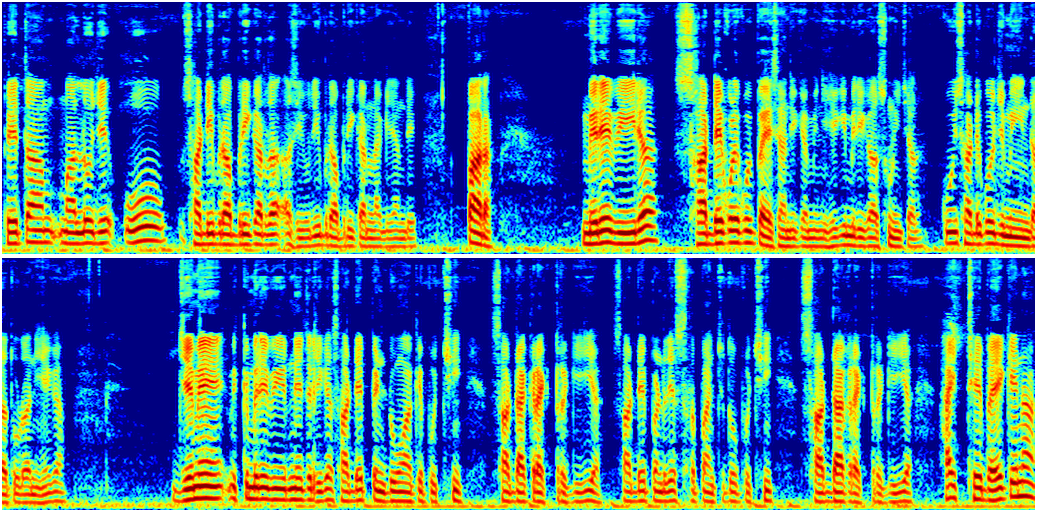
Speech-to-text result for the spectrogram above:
ਫਿਰ ਤਾਂ ਮੰਨ ਲਓ ਜੇ ਉਹ ਸਾਡੀ ਬਰਾਬਰੀ ਕਰਦਾ, ਅਸੀਂ ਉਹਦੀ ਬਰਾਬਰੀ ਕਰਨ ਲੱਗ ਜਾਂਦੇ। ਪਰ ਮੇਰੇ ਵੀਰ, ਸਾਡੇ ਕੋਲੇ ਕੋਈ ਪੈਸਿਆਂ ਦੀ ਕਮੀ ਨਹੀਂ ਹੈਗੀ, ਮੇਰੀ ਗੱਲ ਸੁਣੀ ਚੱਲ। ਕੋਈ ਸਾਡੇ ਕੋਲ ਜ਼ਮੀਨ ਦਾ ਤੋੜਾ ਨਹੀਂ ਹੈਗਾ। ਜਿਵੇਂ ਇੱਕ ਮੇਰੇ ਵੀਰ ਨੇ ਤੇ ਸੀਗਾ ਸਾਡੇ ਪਿੰਡੋਂ ਆ ਕੇ ਪੁੱਛੀ, ਸਾਡਾ ਕਰੈਕਟਰ ਕੀ ਆ? ਸਾਡੇ ਪਿੰਡ ਦੇ ਸਰਪੰਚ ਤੋਂ ਪੁੱਛੀ, ਸਾਡਾ ਕਰੈਕਟਰ ਕੀ ਆ? ਇੱਥੇ ਬਹਿ ਕੇ ਨਾ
